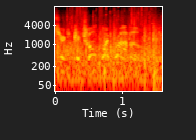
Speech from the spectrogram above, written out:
captured Control Point Bravo.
